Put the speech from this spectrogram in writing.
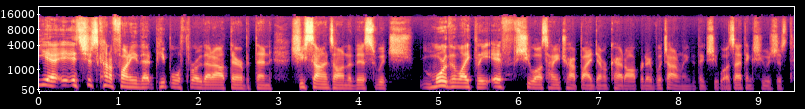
yeah, it's just kind of funny that people throw that out there, but then she signs on to this, which more than likely, if she was honey trapped by a Democrat operative, which I don't even think she was, I think she was just,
